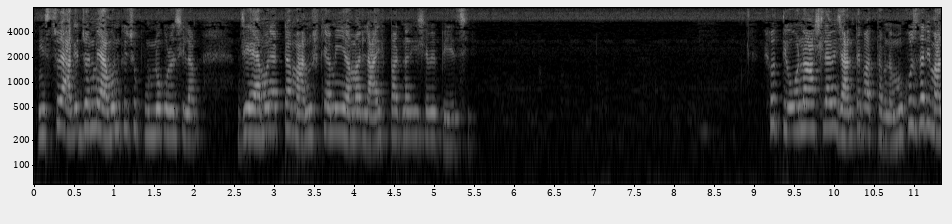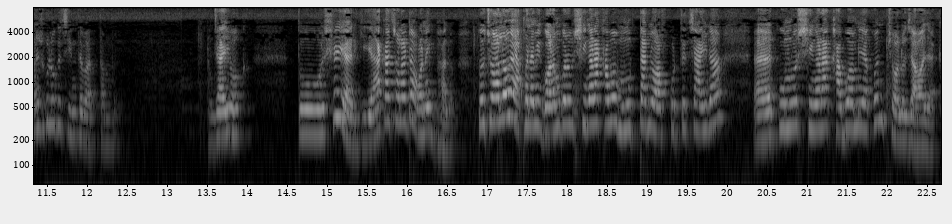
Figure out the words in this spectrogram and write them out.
নিশ্চয়ই আগের জন্মে এমন কিছু পূর্ণ করেছিলাম যে এমন একটা মানুষকে আমি আমার লাইফ পার্টনার হিসেবে পেয়েছি। সত্যি, ও না আসলে আমি জানতে পারতাম না। মুখোশধারী মানুষগুলোকে চিনতে পারতাম না। যাই হোক, তো সেই আর কি, একা চলাটা অনেক ভালো। তো চলো, এখন আমি গরম গরম সিঙ্গারা খাব, মুডটা আমি অফ করতে চাই না। কুমড়োর সিঙ্গারা খাব আমি এখন, চলো যাওয়া যাক।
